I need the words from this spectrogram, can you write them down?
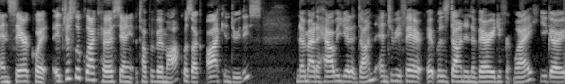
And Sarah Coyte, it just looked like her standing at the top of her mark was like, I can do this no matter how we get it done. And to be fair, it was done in a very different way. You go,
